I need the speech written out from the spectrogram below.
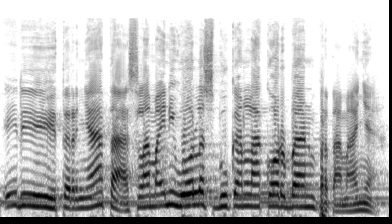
Idih, ternyata selama ini Wallace bukanlah korban pertamanya.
